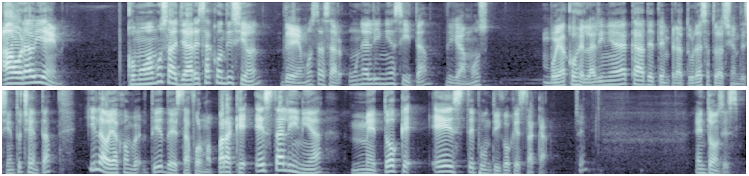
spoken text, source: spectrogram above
Ahora bien, como vamos a hallar esa condición, debemos trazar una lineacita, digamos, voy a coger la línea de acá de temperatura de saturación de 180 y la voy a convertir de esta forma para que esta línea me toque este puntico que está acá. Entonces,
